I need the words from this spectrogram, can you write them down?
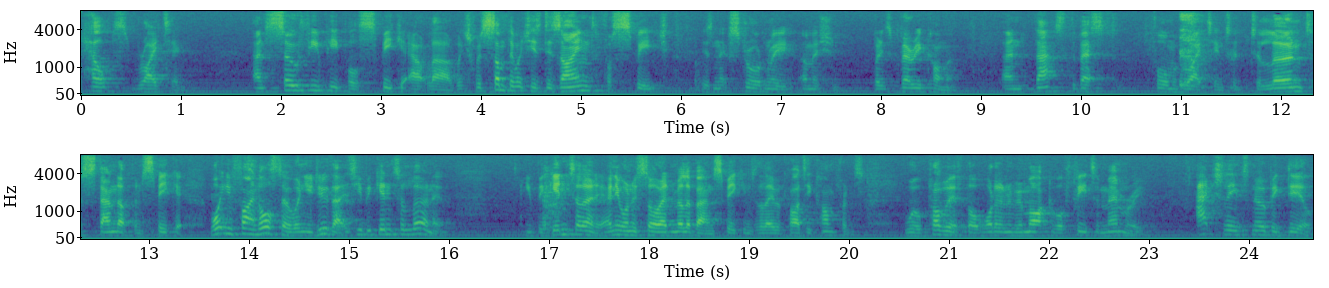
helps writing. And so few people speak it out loud, which was something which is designed for speech, is an extraordinary omission. But it's very common. And that's the best form of writing, to, to learn to stand up and speak it. What you find also when you do that is you begin to learn it. You begin to learn it. Anyone who saw Ed Miliband speaking to the Labour Party conference will probably have thought, what a remarkable feat of memory. Actually, it's no big deal.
